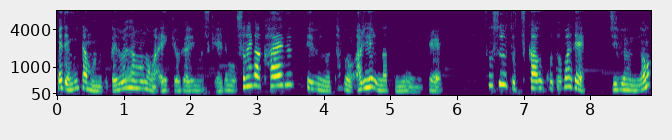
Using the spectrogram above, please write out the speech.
目で見たものとかいろいろなものが影響がありますけれども、それが変えるっていうのは多分あり得るなと思うので、そうすると使う言葉で自分の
